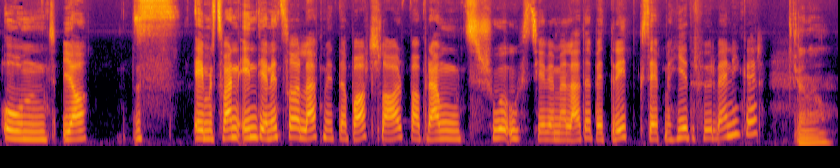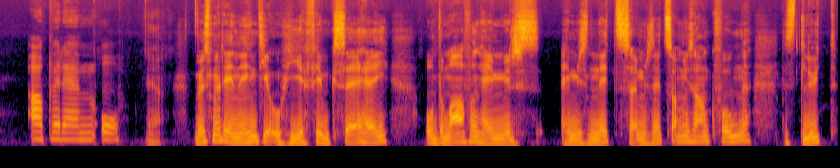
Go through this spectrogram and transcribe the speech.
Und ja, das haben wir zwar in Indien nicht so erlebt mit den Badschlarpen, aber auch das Schuhe ausziehen, wenn man Läden betritt, sieht man hier dafür weniger. Genau. Aber ähm, auch. Ja. Was wir in Indien auch hier viel gesehen haben, und am Anfang haben wir es, nicht, nicht so amüsant gefunden, dass die Leute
